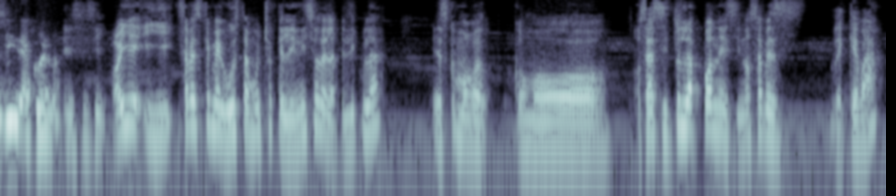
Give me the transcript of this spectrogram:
sí, de acuerdo. Sí, sí, sí. Oye, y ¿sabes qué me gusta mucho? Que el inicio de la película es como, como, o sea, si tú la pones y no sabes de qué va,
